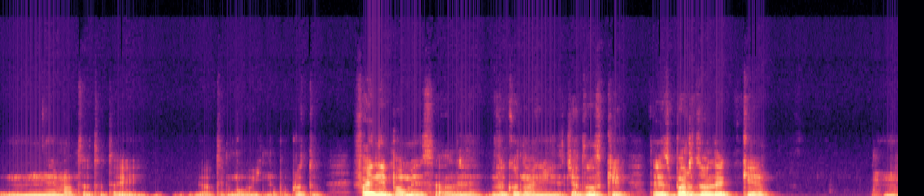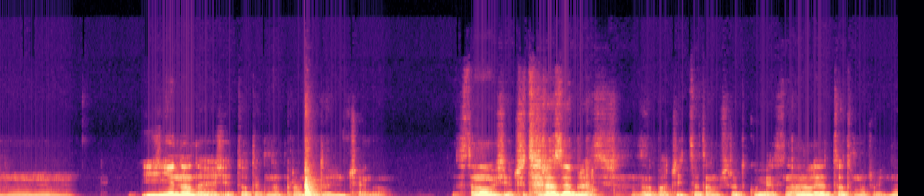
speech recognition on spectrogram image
Nie ma to tutaj o tym mówić. No po prostu fajny pomysł, ale wykonanie jest dziadowskie. To jest bardzo lekkie. Mm, I nie nadaje się to tak naprawdę do niczego. Zastanawiam się, czy to rozebrać, zobaczyć co tam w środku jest. No ale co to może być? No,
